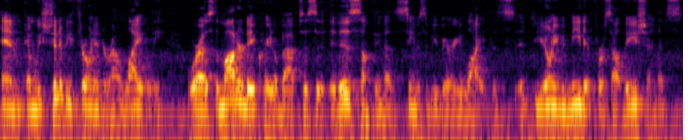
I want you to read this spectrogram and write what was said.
and, and we shouldn't be throwing it around lightly. Whereas the modern day credo baptist, it, it is something that seems to be very light. It's, it, you don't even need it for salvation. It's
